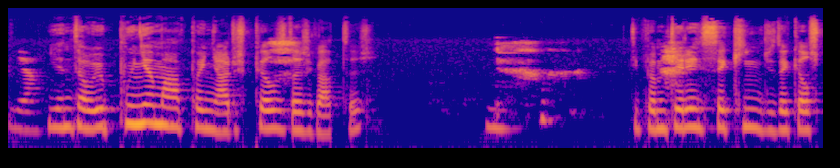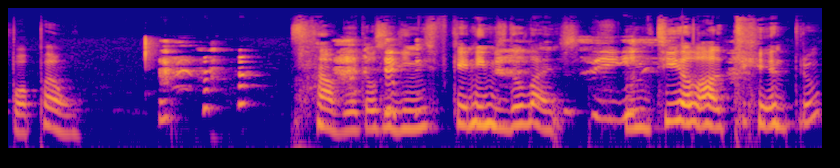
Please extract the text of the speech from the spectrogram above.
Yeah. E então eu punha-me a apanhar os pelos das gatas, tipo a meter em saquinhos daqueles para o pão. Sabe, aqueles saquinhos pequeninos do lanche. E Sim. metia lá dentro,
